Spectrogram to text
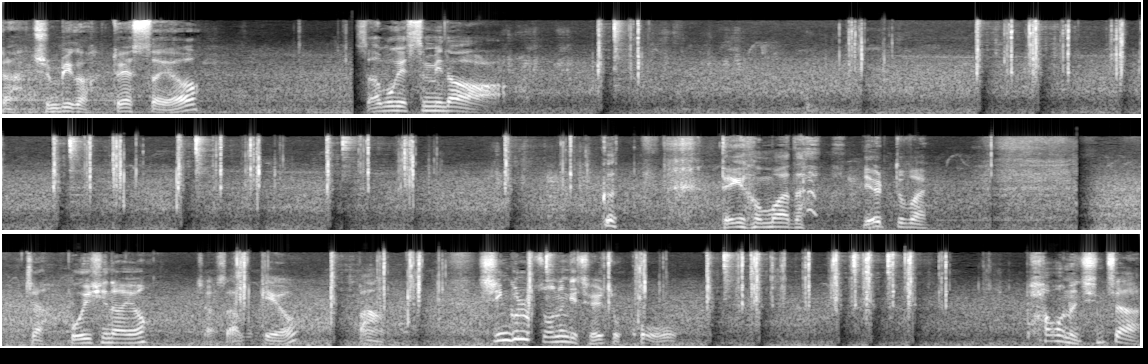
자 준비가 됐어요. 쏴보겠습니다. 끝. 되게 허무하다. 12발. 자 보이시나요? 자 쏴볼게요. 빵. 싱글로 쏘는 게 제일 좋고. 파워는 진짜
